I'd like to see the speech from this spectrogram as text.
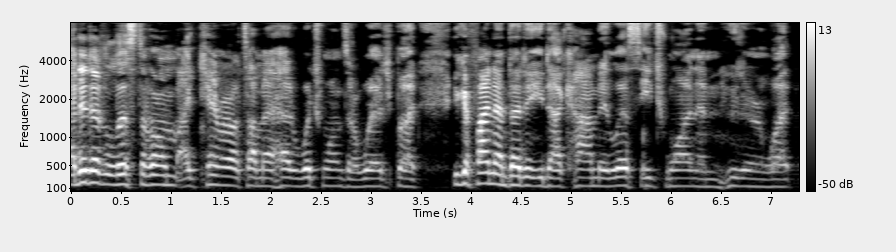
I did have a list of them. I can't remember off the top of my head which ones are which, but you can find it on WWE.com. They list each one and who's doing what.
